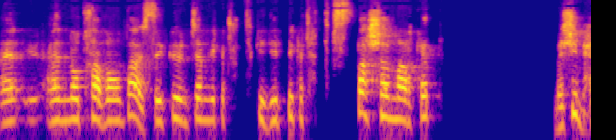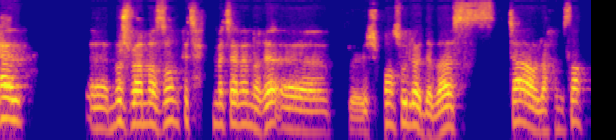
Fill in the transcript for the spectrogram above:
un autre avantage c'est que أنت ملي كتحط في KDP كتحط في 16 market ماشي بحال Merch by Amazon كتحط مثلا غير je pense ولا دابا ستة ولا خمسة.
